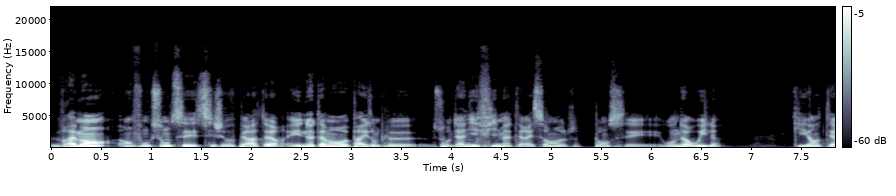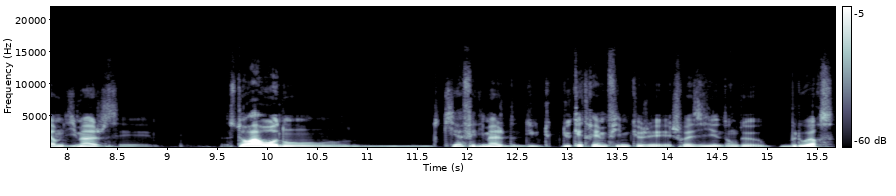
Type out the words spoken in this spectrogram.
vraiment en fonction de ses, chefs opérateurs. Et notamment, par exemple, euh, son dernier film intéressant, je pense, c'est Wonder Wheel, qui en termes d'image, c'est Storaro qui a fait l'image du, quatrième film que j'ai choisi, donc de Bulworth.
